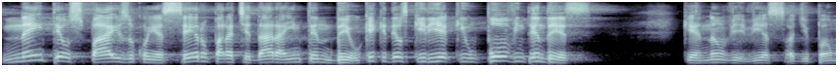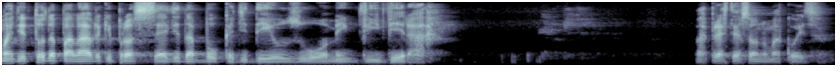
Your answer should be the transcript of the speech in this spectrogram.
nem teus pais o conheceram para te dar a entender. O que, que Deus queria que o povo entendesse? Que não vivia só de pão, mas de toda palavra que procede da boca de Deus, o homem viverá. Mas presta atenção numa coisa.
